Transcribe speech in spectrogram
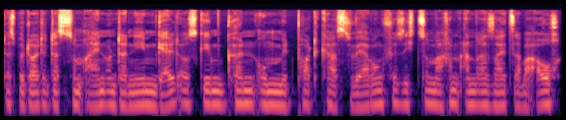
Das bedeutet, dass zum einen Unternehmen Geld ausgeben können, um mit Podcasts Werbung für sich zu machen, andererseits aber auch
